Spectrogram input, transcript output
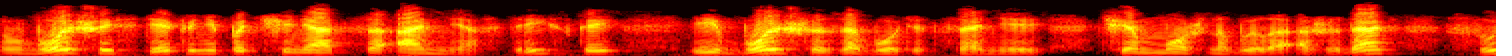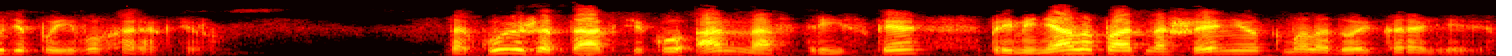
в большей степени подчиняться Анне Австрийской и больше заботиться о ней, чем можно было ожидать, судя по его характеру. Такую же тактику Анна Австрийская применяла по отношению к молодой королеве.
